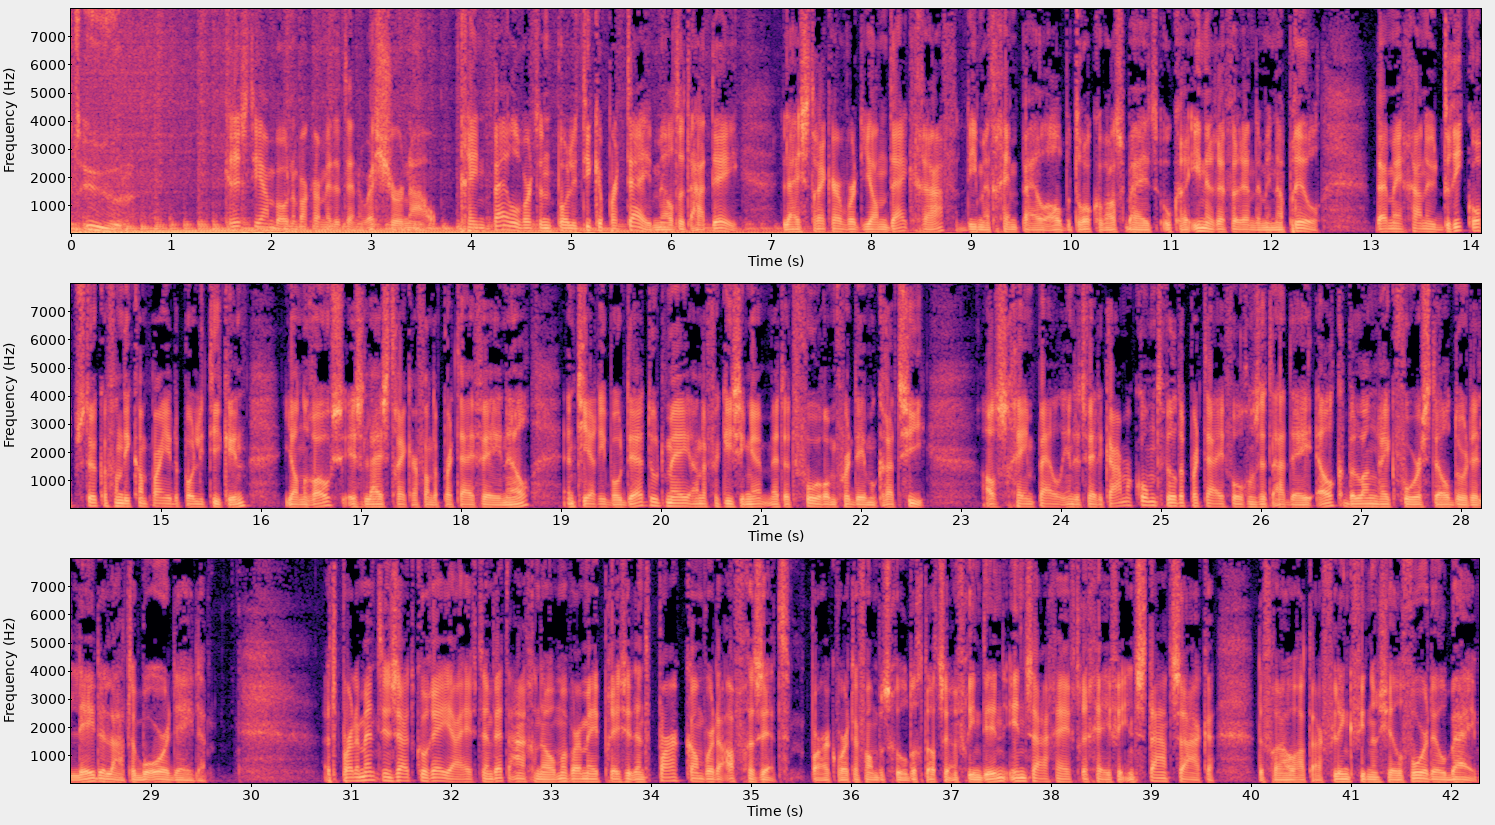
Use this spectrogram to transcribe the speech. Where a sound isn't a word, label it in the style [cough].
8 uur. Christian Bonenbakker met het NOS Journaal. Geen pijl wordt een politieke partij, meldt het AD. Lijsttrekker wordt Jan Dijkgraaf, die met geen pijl al betrokken was... bij het Oekraïne-referendum in april. Daarmee gaan nu drie kopstukken van die campagne de politiek in. Jan Roos is lijsttrekker van de partij VNL... en Thierry Baudet doet mee aan de verkiezingen met het Forum voor Democratie. Als geen pijl in de Tweede Kamer komt... wil de partij volgens het AD elk belangrijk voorstel door de leden laten beoordelen. Het parlement in Zuid-Korea heeft een wet aangenomen waarmee president Park kan worden afgezet. Park wordt ervan beschuldigd dat ze een vriendin inzage heeft gegeven in staatszaken. De vrouw had daar flink financieel voordeel bij.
